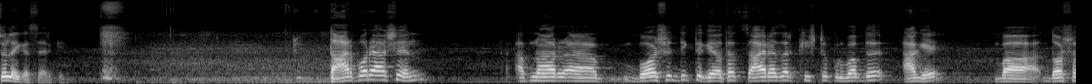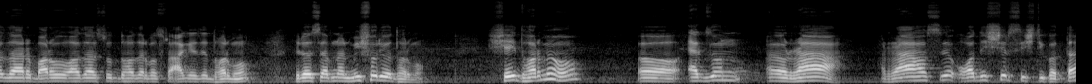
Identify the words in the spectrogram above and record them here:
চলে গেছে আর কি। তারপরে আসেন আপনার বয়সের দিক থেকে অর্থাৎ চার হাজার খ্রিস্টপূর্বাব্দে আগে বা দশ হাজার, বারো হাজার, চোদ্দ হাজার বছর আগে যে ধর্ম, সেটা হচ্ছে আপনার মিশরীয় ধর্ম। সেই ধর্মেও একজন রা রা হচ্ছে অদৃশ্যের সৃষ্টিকর্তা।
